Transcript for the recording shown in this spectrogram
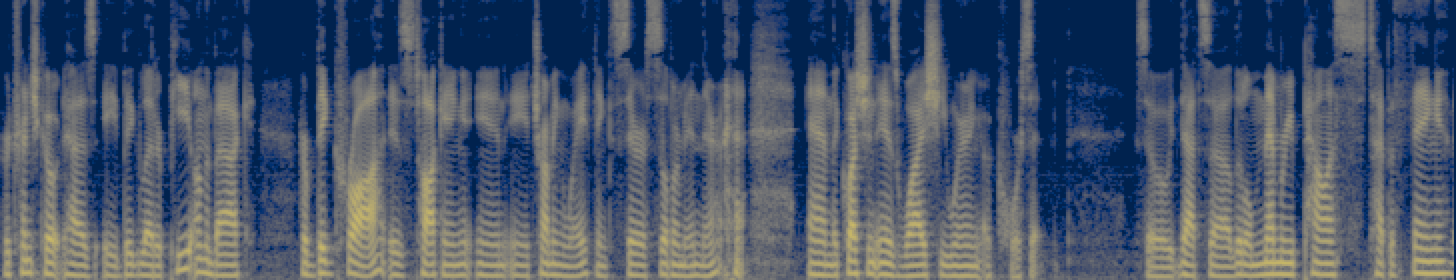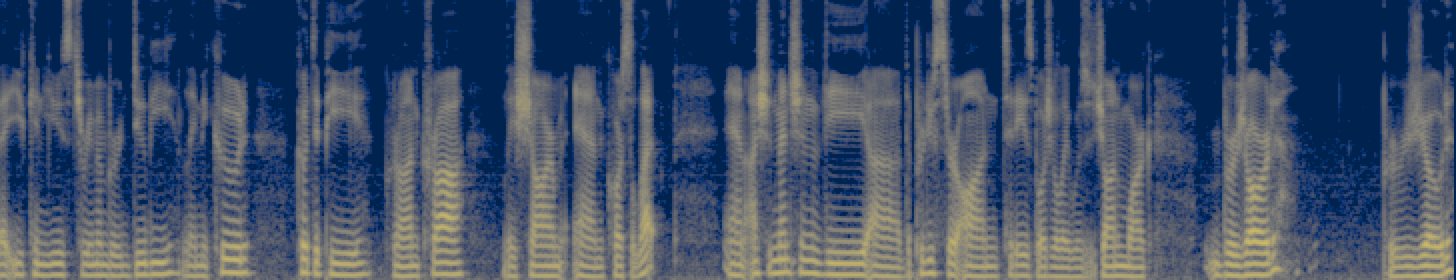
Her trench coat has a big letter P on the back. Her big craw is talking in a charming way. Think Sarah Silverman there. and the question is, why is she wearing a corset? So that's a little memory palace type of thing that you can use to remember Douby, Les Micoud, Côte du Py, Grand Cras, Les Charmes, and Corcelette. And I should mention the uh, the producer on today's Beaujolais was Jean Marc Burgaud. Burgaud.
